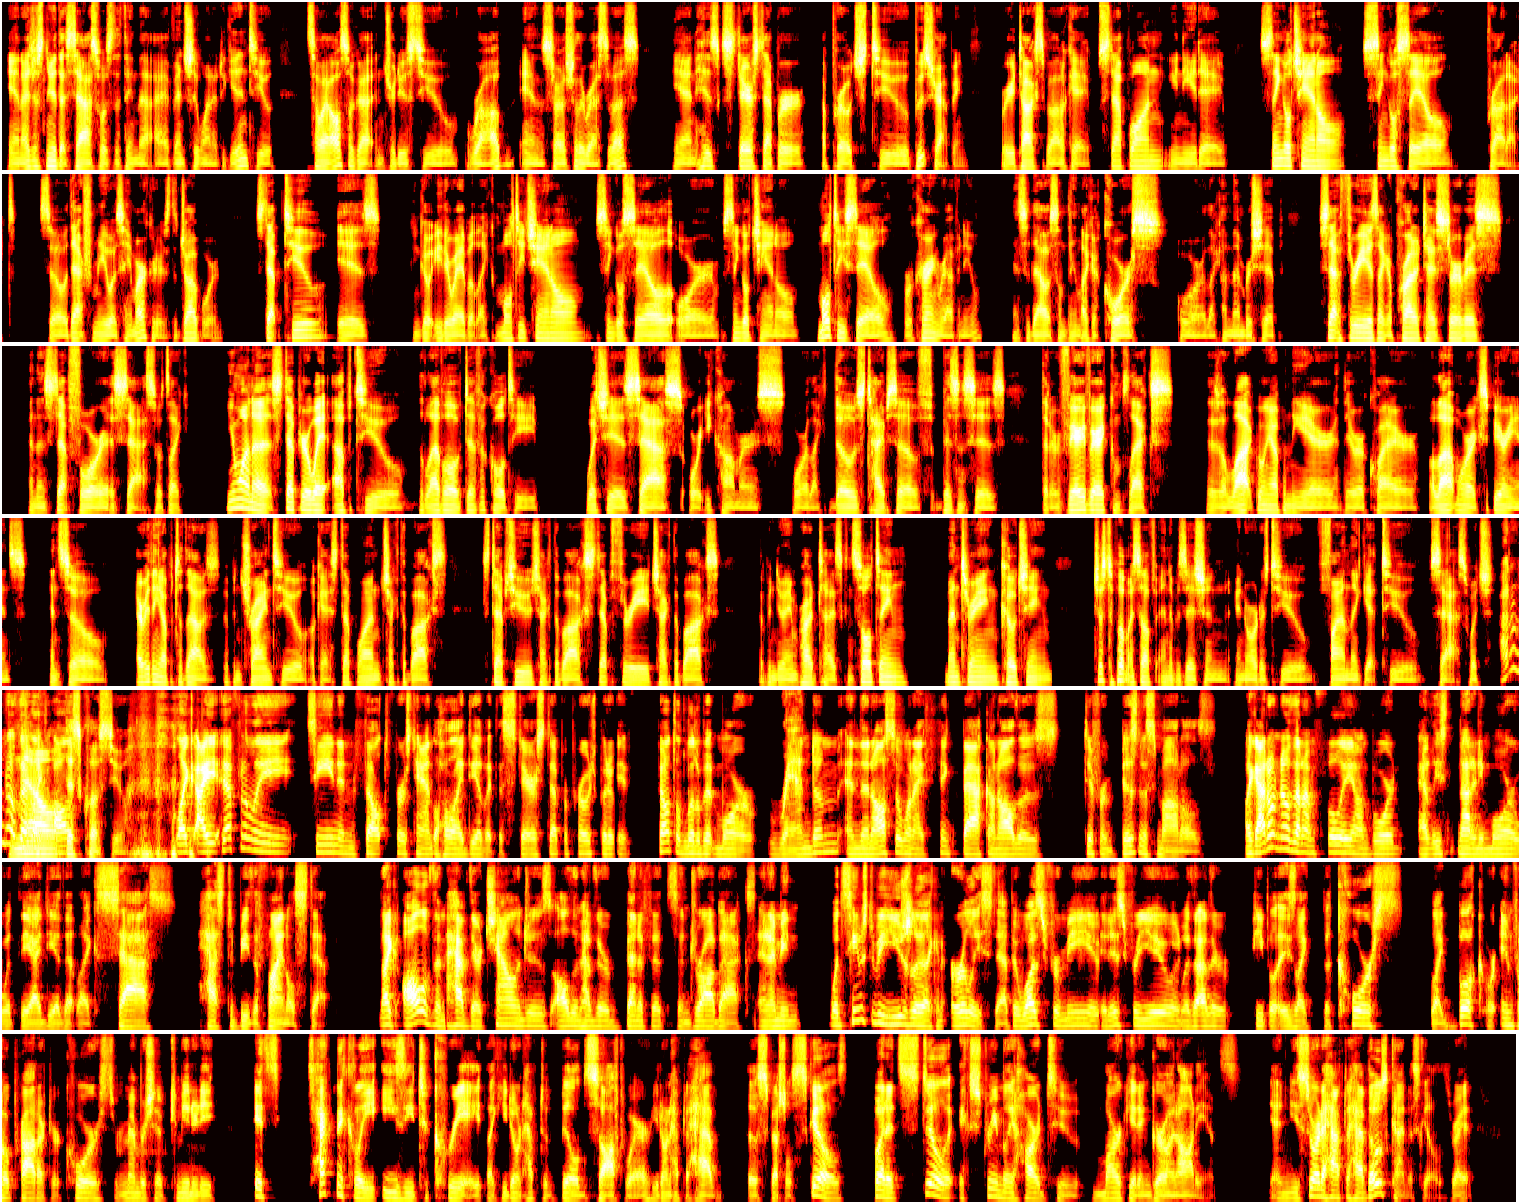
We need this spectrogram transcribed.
And I just knew that SaaS was the thing that I eventually wanted to get into. So I also got introduced to Rob and Startups for the Rest of Us and his stair stepper approach to bootstrapping, where he talks about okay, step one, you need a single channel, single sale product. So that for me was Hey Marketers, the job board. Step two is can go either way, but like multi channel, single sale, or single channel, multi sale, recurring revenue. And so that was something like a course or like a membership. Step three is like a productized service. And then step four is SaaS. So it's like you want to step your way up to the level of difficulty, which is SaaS or e commerce or like those types of businesses that are very, very complex. There's a lot going up in the air. They require a lot more experience. And so everything up until now has I've been trying to, okay, step one, check the box. Step two, check the box. Step three, check the box. I've been doing productized consulting, mentoring, coaching, just to put myself in a position in order to finally get to SaaS, which I don't know that like all this close to. like I definitely seen and felt firsthand the whole idea of like the stair step approach, but it, it felt a little bit more random. And then also when I think back on all those different business models, like I don't know that I'm fully on board, at least not anymore, with the idea that like SaaS has to be the final step. Like all of them have their challenges, all of them have their benefits and drawbacks. And I mean, what seems to be usually like an early step, it was for me, it is for you, and with other people, is like the course, like book or info product or course or membership community. It's technically easy to create. Like you don't have to build software, you don't have to have those special skills, but it's still extremely hard to market and grow an audience. And you sort of have to have those kind of skills, right?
